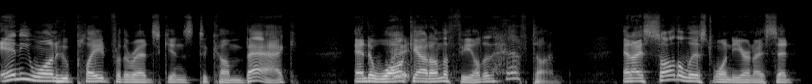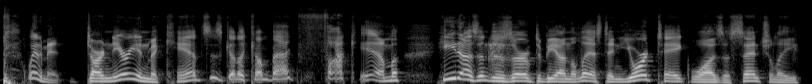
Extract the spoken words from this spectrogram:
anyone who played for the Redskins to come back and to walk right. out on the field at halftime. And I saw the list one year and I said, wait a minute, Darnerien McCants is going to come back? Fuck him. He doesn't deserve to be on the list. And your take was essentially,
